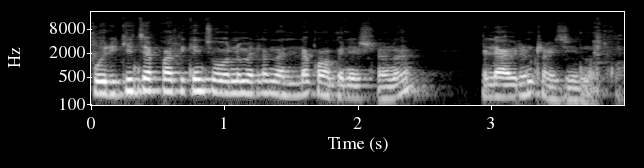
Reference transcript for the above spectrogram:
പൂരിക്കും ചപ്പാത്തിക്കും ചോറിനുമെല്ലാം നല്ല കോമ്പിനേഷനാണ് എല്ലാവരും ട്രൈ ചെയ്ത് നോക്കും.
